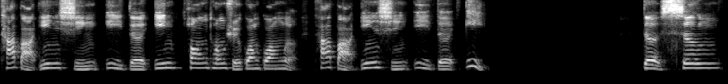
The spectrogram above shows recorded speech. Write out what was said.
他把音形意的音通通学光光了，他把音形意的意的生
